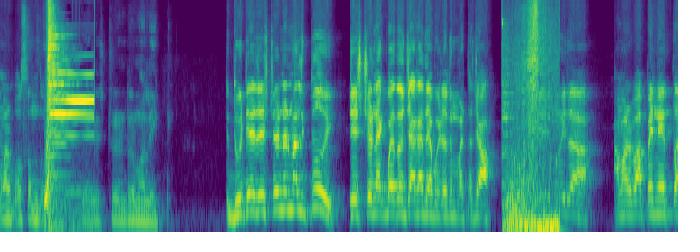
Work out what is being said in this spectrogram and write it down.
আমার পছন্দ। এই রেস্টুরেন্টের মালিক। দুইটা রেস্টুরেন্টের মালিক তুই? রেস্টুরেন্ট একবার তো জায়গা দেবো এটা তুমি একটা যা। এই মহিলা আমার বাপের নেতা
